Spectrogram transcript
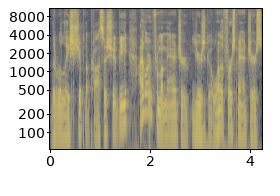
the relationship and the process should be. I learned from a manager years ago, one of the first managers.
